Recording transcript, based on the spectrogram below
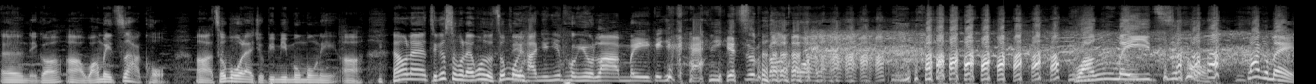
呃那个啊望梅止下渴啊，周末呢就冰冰蒙蒙的啊。然后呢这个时候呢，我说周末一下你女朋友拿梅给你看，你也止不到渴。望梅止渴，哪个梅？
